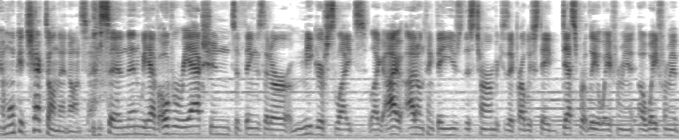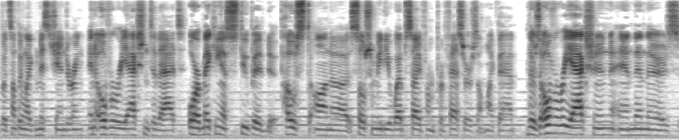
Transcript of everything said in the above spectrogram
and won't get checked on that nonsense. and then we have overreaction to things that are meager slights. Like I, I don't think they use this term because they probably stayed desperately away from it, away from it. But something like misgendering, an overreaction to that, or making a stupid post on a social media website from a professor or something like that. There's overreaction and then there's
